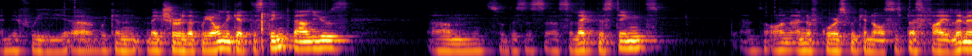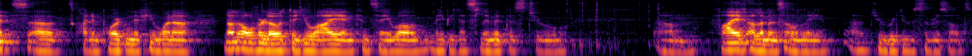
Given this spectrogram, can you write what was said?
And if we, uh, we can make sure that we only get distinct values. Um, so this is uh, select distinct and so on. And of course, we can also specify limits. Uh, it's quite important if you want to not overload the UI and can say, well, maybe let's limit this to um, five elements only uh, to reduce the results.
